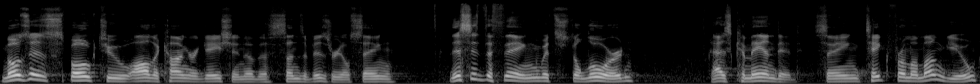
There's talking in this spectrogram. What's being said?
Moses spoke to all the congregation of the sons of Israel, saying, This is the thing which the Lord has commanded, saying, Take from among you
